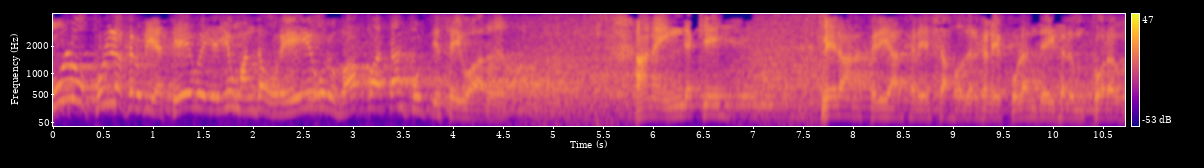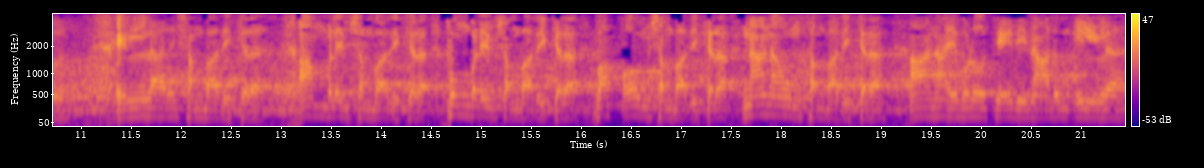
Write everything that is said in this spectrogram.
முழு புள்ளகளுடைய தேவையையும் அந்த ஒரே ஒரு வாப்பா தான் பூர்த்தி செய்வாரு. ஆனா இன்றைக்கு மேலான பெரியார்களே சகோதரர்களே குழந்தைகளும் குறவு. எல்லாரும் சம்பாதிக்கிற ஆம்பளையும் சம்பாதிக்கிற பொம்பளையும் சம்பாதிக்கிற வாப்பாவும் சம்பாதிக்கிற நானாவும் சம்பாதிக்கிற. ஆனா எவ்வளவு தேடினாலும் இல்ல.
